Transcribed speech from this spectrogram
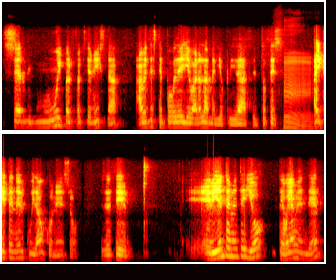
ser muy perfeccionista a veces te puede llevar a la mediocridad. Entonces, hmm. hay que tener cuidado con eso. Es decir, evidentemente yo te voy a vender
